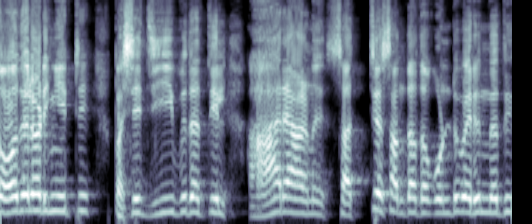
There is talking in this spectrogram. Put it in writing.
തോതലൊടുങ്ങിയിട്ട് പക്ഷെ ജീവിതത്തിൽ ആരാണ് സത്യസന്ധത കൊണ്ടുവരുന്നത്?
